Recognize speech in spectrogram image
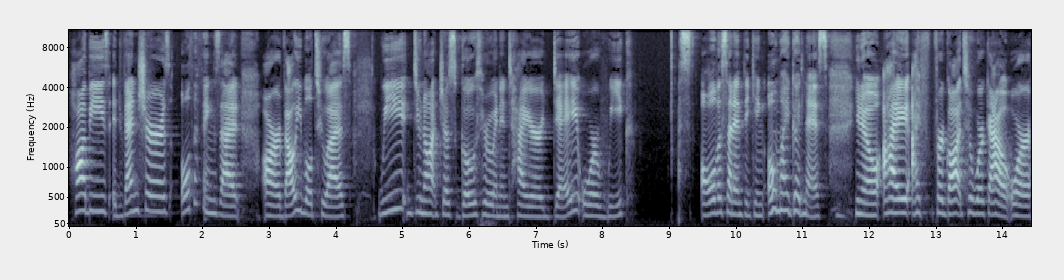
hobbies, adventures, all the things that are valuable to us, we do not just go through an entire day or week all of a sudden thinking, "Oh my goodness, you know, I I forgot to work out or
